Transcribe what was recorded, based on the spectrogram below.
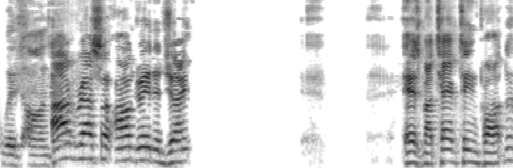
with Andre? I wrestled Andre the Giant as my tag team partner,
